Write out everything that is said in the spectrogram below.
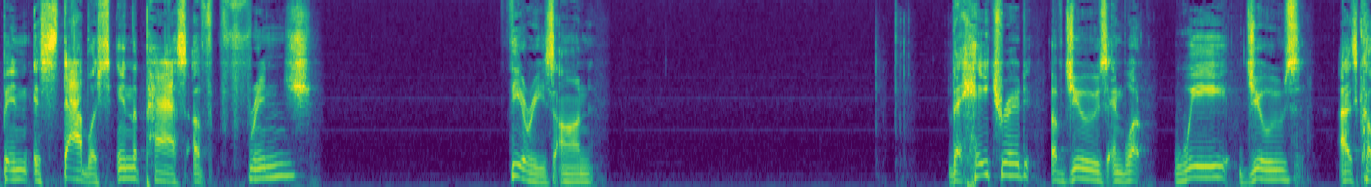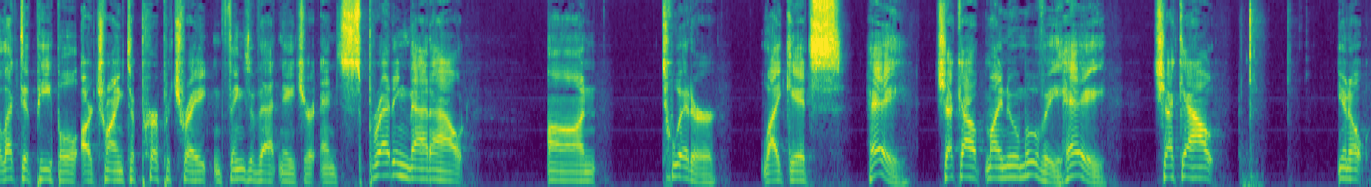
been established in the past of fringe theories on the hatred of Jews and what we Jews as collective people are trying to perpetrate and things of that nature and spreading that out on Twitter like it's, hey, check out my new movie. Hey, check out, you know,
